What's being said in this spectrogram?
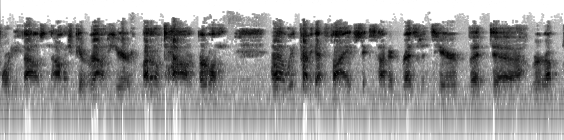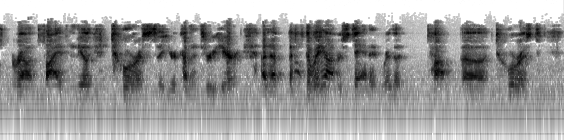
40,000 Amish people around here. My little town, Berlin, uh, we've probably got five, 600 residents here, but uh, we're up around 5 million tourists a year coming through here. And uh, the way I understand it, we're the top uh, tourist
